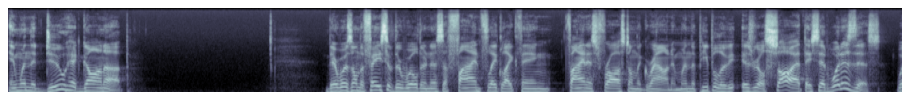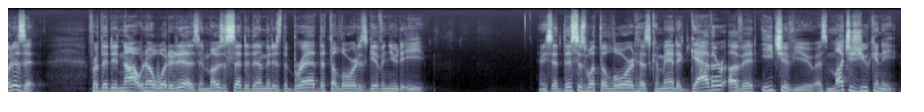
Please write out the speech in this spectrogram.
And when the dew had gone up, There was on the face of their wilderness a fine flake like thing, fine as frost on the ground. And when the people of Israel saw it, they said, What is this? What is it? For they did not know what it is. And Moses said to them, It is the bread that the Lord has given you to eat. And he said, This is what the Lord has commanded gather of it, each of you, as much as you can eat.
